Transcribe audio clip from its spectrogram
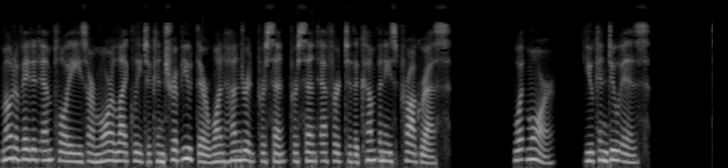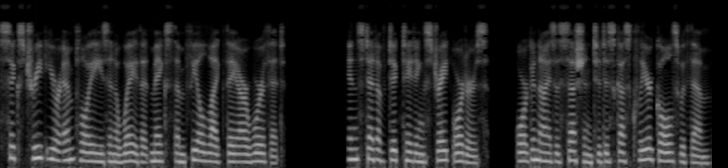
Motivated employees are more likely to contribute their 100% effort to the company's progress. What more, you can do is 6. Treat your employees in a way that makes them feel like they are worth it. Instead of dictating straight orders, organize a session to discuss clear goals with them.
